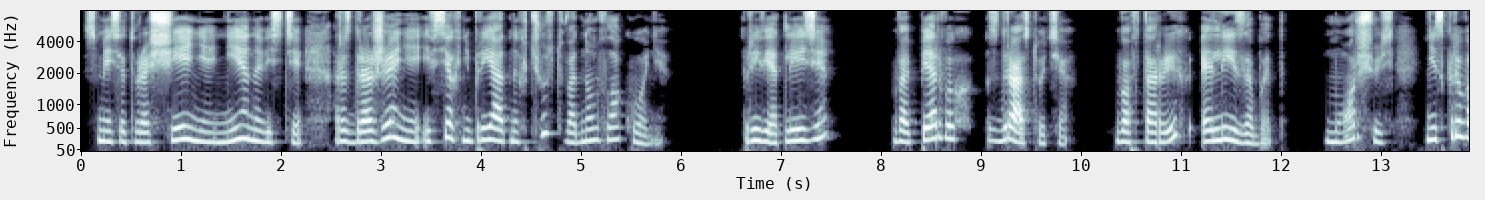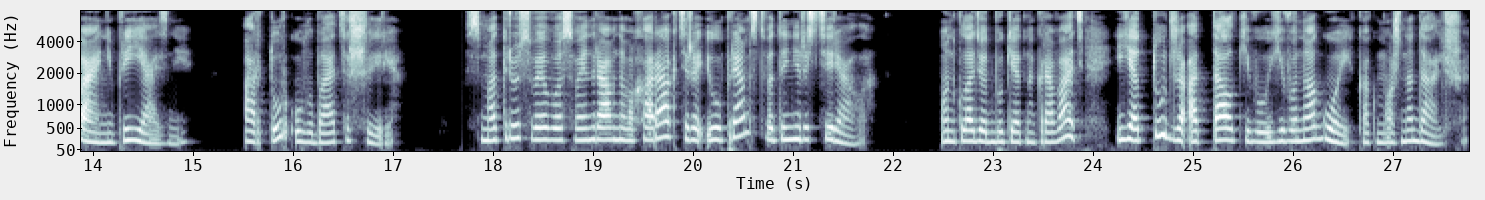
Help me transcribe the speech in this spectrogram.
Смесь отвращения, ненависти, раздражения и всех неприятных чувств в одном флаконе. «Привет, Лизи!» «Во-первых, здравствуйте!» «Во-вторых, Элизабет!» Морщусь, не скрывая неприязни. Артур улыбается шире. «Смотрю, своего своенравного характера и упрямства ты не растеряла». Он кладет букет на кровать, и я тут же отталкиваю его ногой как можно дальше.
